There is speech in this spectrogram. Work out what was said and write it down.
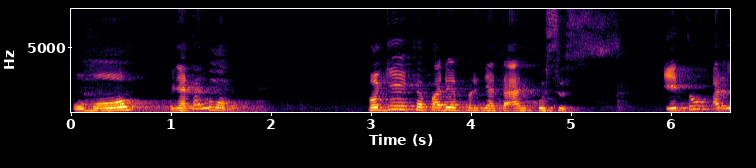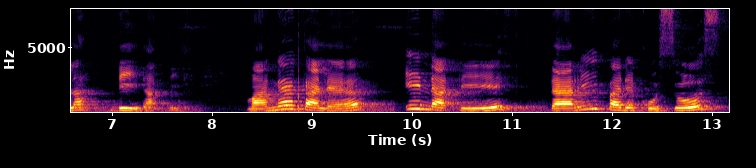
Umum, pernyataan umum. Pergi kepada pernyataan khusus. Itu adalah didaktif. Manakala induktif daripada khusus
